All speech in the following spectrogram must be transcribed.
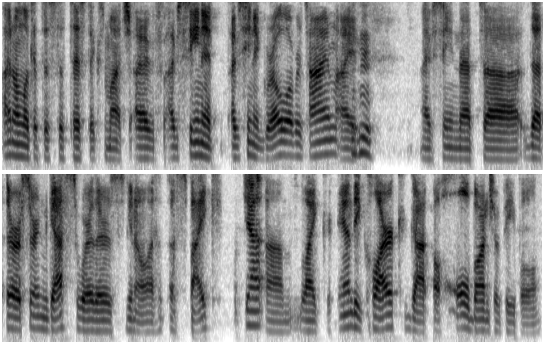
I don't look at the statistics much. I've I've seen it I've seen it grow over time. I Mhm. I've seen that uh, that there are certain guests where there's you know a, a spike. Yeah. Um, like Andy Clarke got a whole bunch of people.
